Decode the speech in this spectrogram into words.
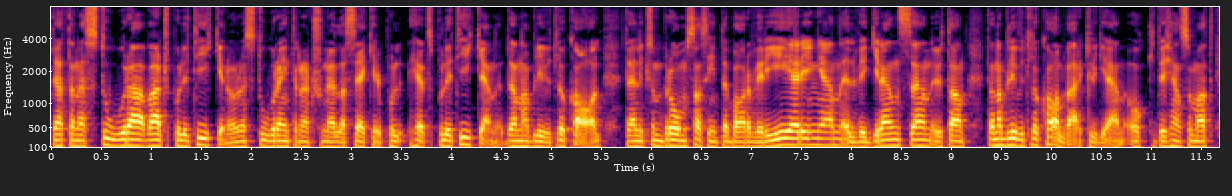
det är att den här stora världspolitiken och den stora internationella säkerhetspolitiken, den har blivit lokal. Den liksom bromsas inte bara vid regeringen eller vid gränsen, utan den har blivit lokal verkligen. Och det känns som att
